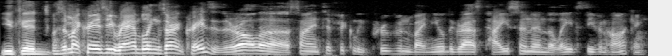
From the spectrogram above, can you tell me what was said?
you could So my crazy ramblings aren't crazy. They're all uh, scientifically proven by Neil deGrasse Tyson and the late Stephen Hawking.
